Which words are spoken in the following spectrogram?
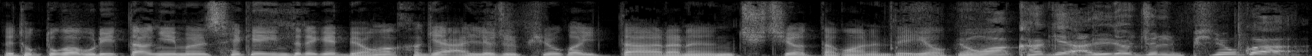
네, 독도가 우리 땅임을 세계인들에게 명확하게 알려줄 필요가 있다라는 취지였다고 하는데요. 명확하게 알려줄 필요가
